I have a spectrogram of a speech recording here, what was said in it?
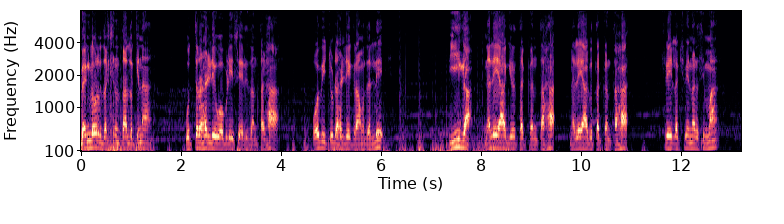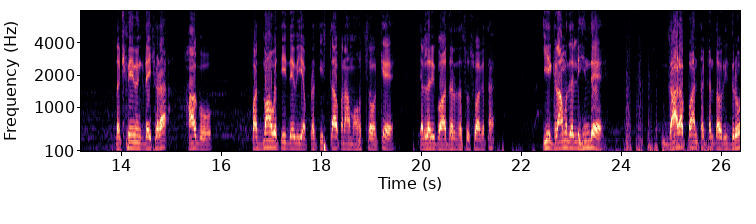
ಬೆಂಗಳೂರು ದಕ್ಷಿಣ ತಾಲೂಕಿನ ಉತ್ತರಹಳ್ಳಿ ಹೋಬಳಿ ಸೇರಿದಂತಹ ಓಬಿಚೂಡಹಳ್ಳಿ ಗ್ರಾಮದಲ್ಲಿ ಈಗ ನೆಲೆಯಾಗಿರತಕ್ಕಂತಹ, ನೆಲೆಯಾಗತಕ್ಕಂತಹ ಶ್ರೀ ಲಕ್ಷ್ಮೀ ನರಸಿಂಹ, ಲಕ್ಷ್ಮೀ ವೆಂಕಟೇಶ್ವರ ಹಾಗೂ ಪದ್ಮಾವತಿ ದೇವಿಯ ಪ್ರತಿಷ್ಠಾಪನಾ ಮಹೋತ್ಸವಕ್ಕೆ ಎಲ್ಲರಿಗೂ ಆಧಾರದ ಸುಸ್ವಾಗತ. ಈ ಗ್ರಾಮದಲ್ಲಿ ಹಿಂದೆ ಗಾಳಪ್ಪ ಅಂತಕ್ಕಂಥವ್ರು ಇದ್ದರು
